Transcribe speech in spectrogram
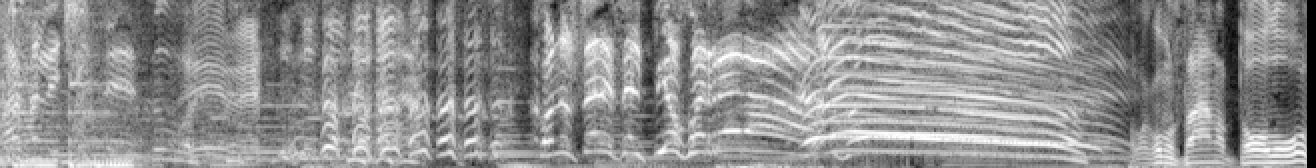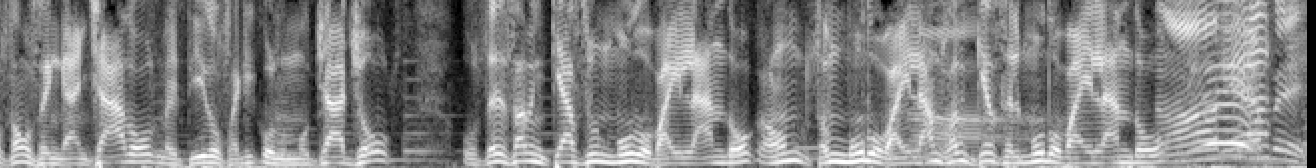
Pásale chistes, tú. Con ustedes el Piojo Herrera. Hola, ¿cómo están a todos? Estamos enganchados, metidos aquí con los muchachos. ¿Ustedes saben qué hace un mudo bailando? cabrón? Está un mudo bailando. ¿Saben qué es el mudo bailando? Ah, ¿qué hace?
